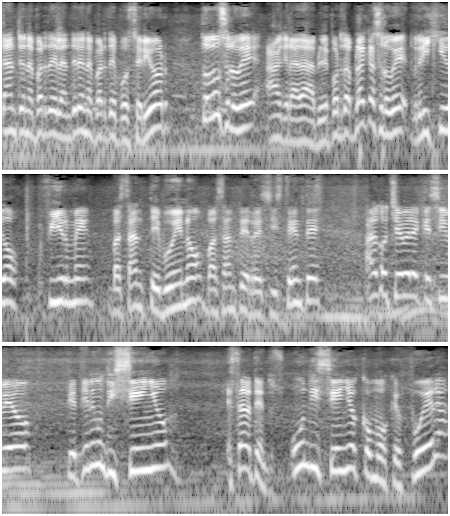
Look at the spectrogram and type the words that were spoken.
tanto en la parte delantera en la parte posterior. Todo se lo ve agradable. El portaplaca se lo ve rígido, firme, bastante bueno, bastante resistente. Algo chévere que sí veo que tiene un diseño, estar atentos, un diseño como que fuera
